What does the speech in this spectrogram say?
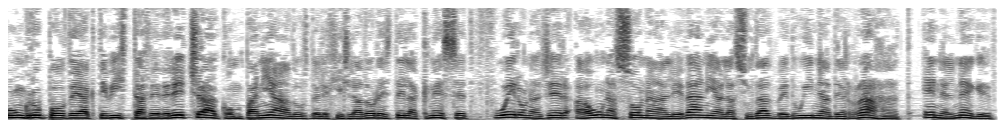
Un grupo de activistas de derecha, acompañados de legisladores de la Knesset, fueron ayer a una zona aledaña a la ciudad beduina de Rahat, en el Negev,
